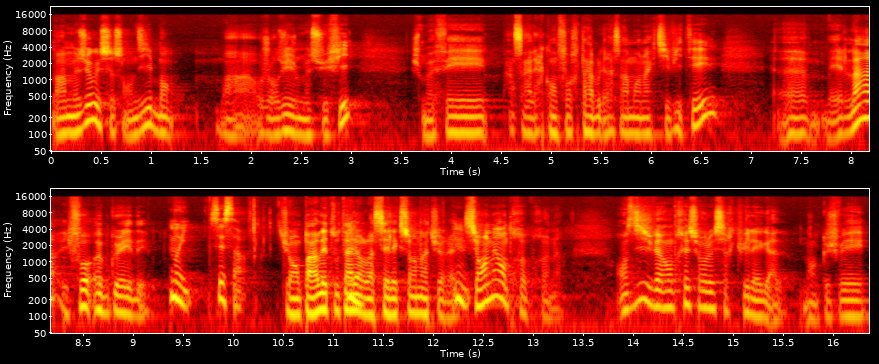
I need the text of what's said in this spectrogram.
Dans la mesure où ils se sont dit, bon, moi, aujourd'hui, je me suffis. Je me fais un salaire confortable grâce à mon activité. Euh, mais là, il faut upgrader. Oui, c'est ça. Tu en parlais tout à l'heure, mm. la sélection naturelle. Mm. Si on est entrepreneur, on se dit, je vais rentrer sur le circuit légal. Donc, je vais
